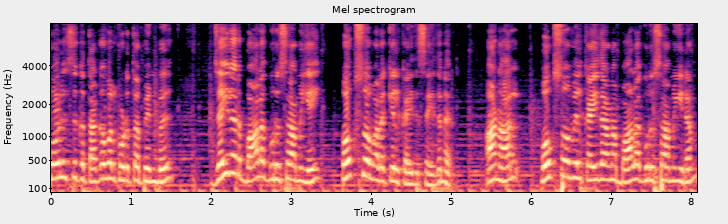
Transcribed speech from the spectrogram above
போலீசுக்கு தகவல் கொடுத்த பின்பு ஜெயிலர் பாலகுருசாமியை போக்சோ வழக்கில் கைது செய்தனர். ஆனால் போக்சோவில் கைதான பாலகுருசாமியிடம்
